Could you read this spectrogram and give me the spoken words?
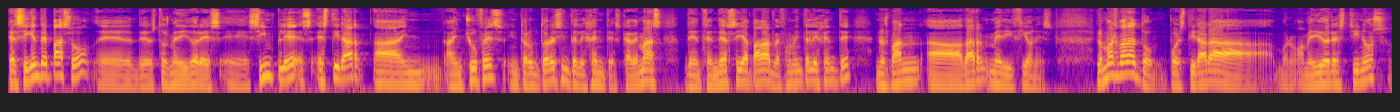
El siguiente paso de estos medidores eh, simples es tirar a, enchufes, interruptores inteligentes, que además de encenderse y apagar de forma inteligente, nos van a dar mediciones. Lo más barato, pues tirar a, bueno, a medidores chinos,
